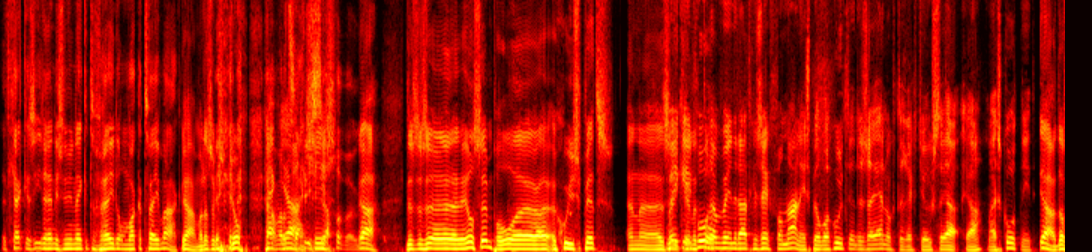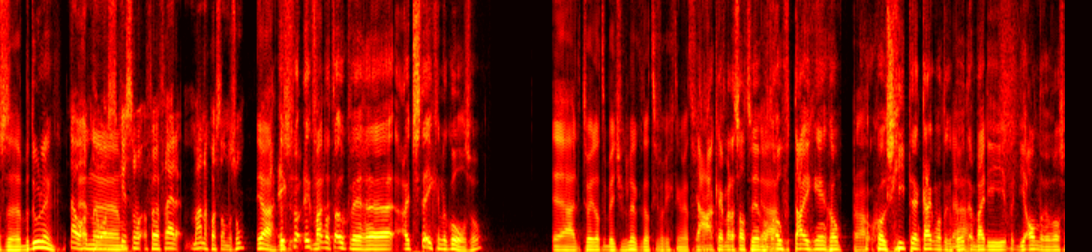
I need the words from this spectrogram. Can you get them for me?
het gekke is, iedereen is nu in één keer tevreden omdat ik er twee maak. Ja, maar dat is ook zijn job. Ja, maar dat ja, zei hij zelf ook. ja. Dus is eh, heel simpel. eh, een goede spits. En eh Twee zeker keer in de voor top. hebben we inderdaad gezegd van, nou nee, speelt wel goed. En dan zei jij nog terecht, Joost, ja, ja, maar hij scoort niet. Ja, dat is de bedoeling. Nou, En, dat was ehm, gisteren, of, eh, vrijdag, maandag was het andersom. ja, Ik, dus- vo- ik maar- vond het ook weer eh, uitstekende goals, hoor. Ja, die tweede had een beetje geluk dat hij verrichting werd Ja, oké, maar dat zat weer Ja. wat overtuiging in. Gewoon, Ja. gewoon schieten en kijken wat er Ja. gebeurt. En bij die, die andere was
